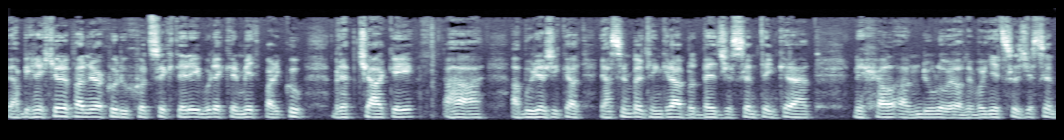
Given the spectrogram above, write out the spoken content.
Já bych nechtěl dopadnout jako důchodce, který bude krmit v parku brepčáky a, a bude říkat, já jsem byl tenkrát blbec, že jsem tenkrát nechal Andulu, jo, nebo něco, že jsem,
